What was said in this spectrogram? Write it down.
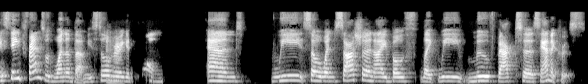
I stayed friends with one of them. He's still mm-hmm. a very good friend. And we, so when Sasha and I both, like, we moved back to Santa Cruz.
